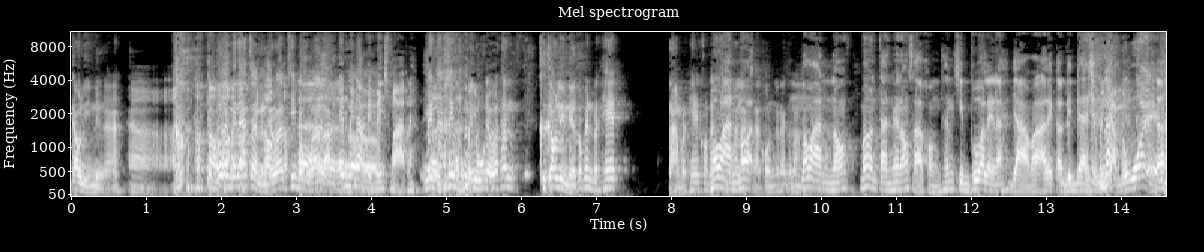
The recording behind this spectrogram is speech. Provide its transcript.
เกาหลีเหนืออ่าผมก็เลยไม่แน่ใจเหมือนกันว่าที่บอกว่าหลักเอ๊ะไม่น่าเป็น benchmark นะไม่น่าไม่ผมไม่รู้ไงว่าท่านคือเกาหลีเหนือก็เป็นประเทศต่างประเทศเขาเมื่อวานหลักสากลก็น่าจะมาเมื่อวานน้องเมื่อวันจันทร์ใช่ไหมน้องสาวของท่านคิมพูดว่าอะไรนะอย่ามาอะไรกับดินแดนจะไม่หยำนะเว้ยเออ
